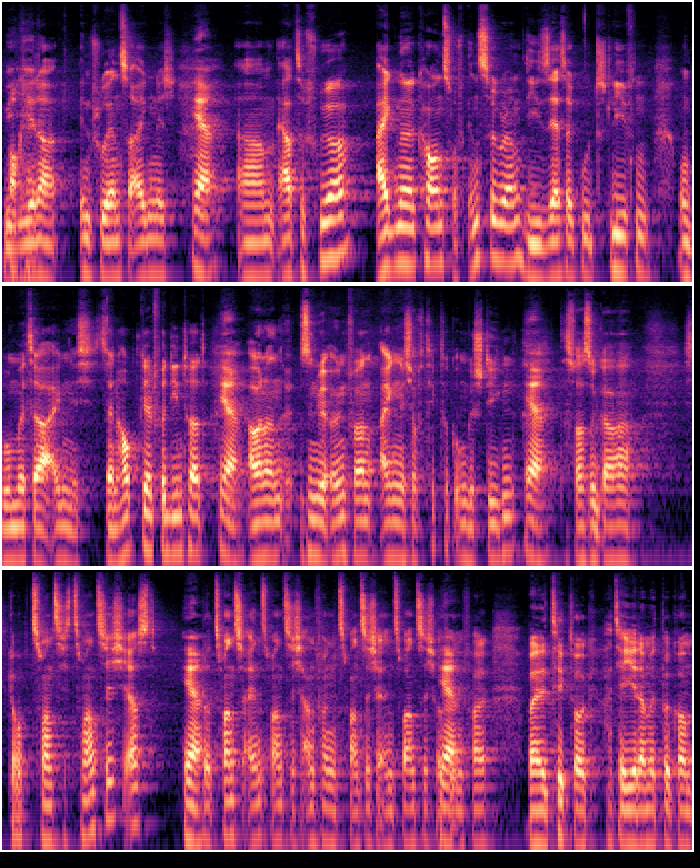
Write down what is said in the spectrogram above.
wie okay. jeder Influencer eigentlich. Ja. Ähm, er hatte früher eigene Accounts auf Instagram, die sehr, sehr gut liefen und womit er eigentlich sein Hauptgeld verdient hat. Ja. Aber dann sind wir irgendwann eigentlich auf TikTok umgestiegen. Ja. Das war sogar ich glaube 2020 erst. Ja. Oder 2021, Anfang 2021 auf jeden Fall. Weil TikTok hat ja jeder mitbekommen.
